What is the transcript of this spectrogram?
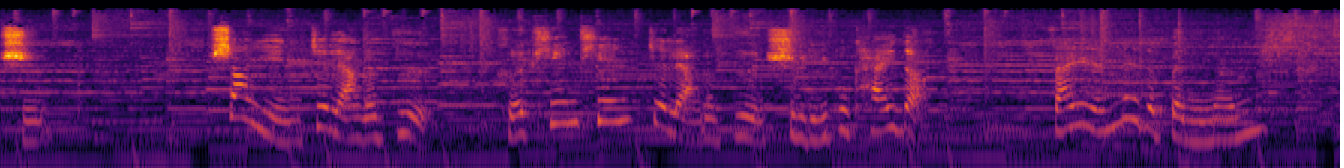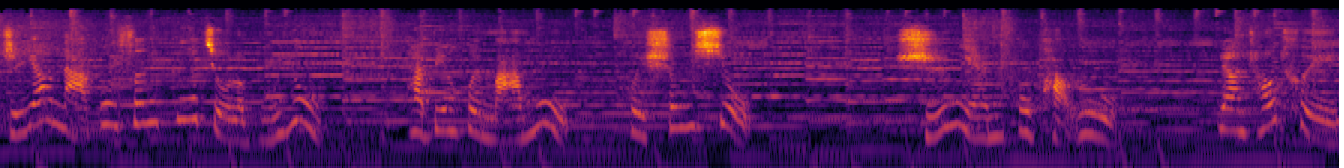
吃。上瘾这两个字和天天这两个字是离不开的。凡人类的本能。只要哪部分搁久了不用，它便会麻木，会生锈。十年不跑路，两条腿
